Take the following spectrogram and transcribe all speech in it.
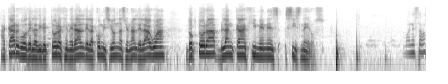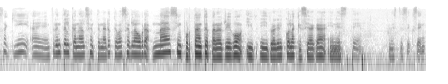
a cargo de la directora general de la Comisión Nacional del Agua, doctora Blanca Jiménez Cisneros. Bueno, estamos aquí eh, enfrente del canal Centenario, que va a ser la obra más importante para el riego hidroagrícola que se haga en este, en este sexenio.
